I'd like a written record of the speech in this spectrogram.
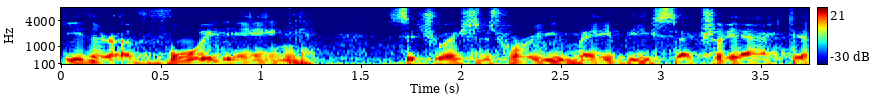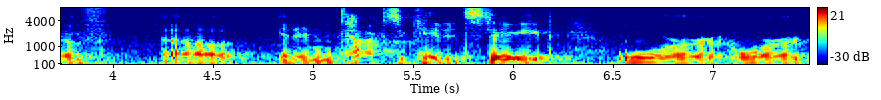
either avoiding situations where you may be sexually active uh, in an intoxicated state, or or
